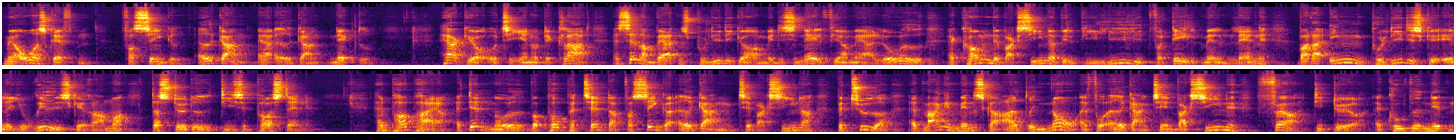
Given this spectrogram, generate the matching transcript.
med overskriften Forsinket adgang er adgang nægtet. Her gjorde Otieno det klart, at selvom verdens politikere og medicinalfirmaer lovede, at kommende vacciner ville blive ligeligt fordelt mellem lande, var der ingen politiske eller juridiske rammer, der støttede disse påstande. Han påpeger, at den måde, hvorpå patenter forsinker adgangen til vacciner, betyder, at mange mennesker aldrig når at få adgang til en vaccine, før de dør af covid-19.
